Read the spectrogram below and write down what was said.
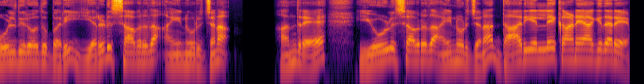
ಉಳಿದಿರೋದು ಬರೀ ಎರಡು ಸಾವಿರದ ಐನೂರು ಜನ. ಅಂದ್ರೆ ಏಳು ಸಾವಿರದ ಐನೂರು ಜನ ದಾರಿಯಲ್ಲೇ ಕಾಣೆಯಾಗಿದ್ದಾರೆ.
